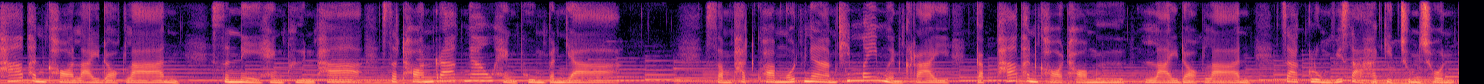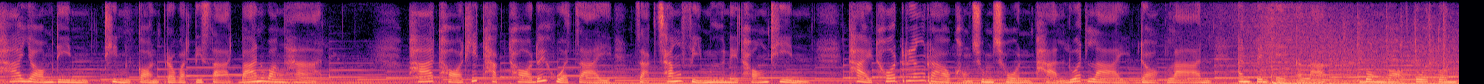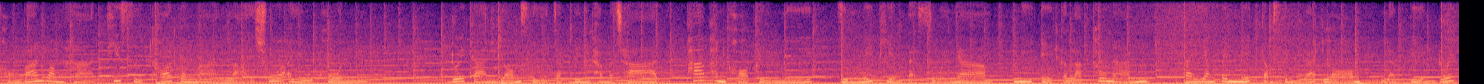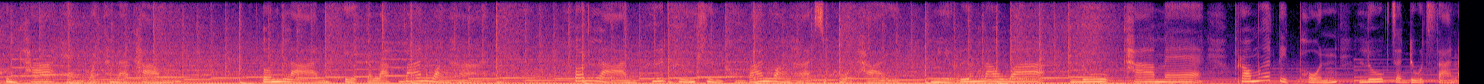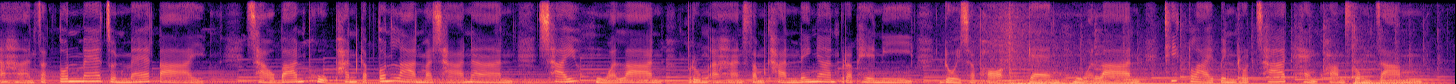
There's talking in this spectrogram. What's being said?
ผ้าพันคอลายดอกลานเสน่ห์แห่งผืนผ้า สะท้อนรากเหง้าแห่งภูมิปัญญา สัมผัสความงดงามที่ไม่เหมือนใคร กับผ้าพันคอทอมือ ลายดอกลาน จากกลุ่มวิสาหกิจชุมชนผ้าย้อมดิน ถิ่นก่อนประวัติศาสตร์บ้านวังหาด ผ้าทอที่ถักทอด้วยหัวใจจากช่างฝีมือในท้องถิ่น ถ่ายทอดเรื่องราวของชุมชน ผ่านลวดลาย ดอกลาน อันเป็นเอกลักษณ์ บ่งบอกตัวตนของบ้านวังหาดที่สืบทอดกันมาหลายชั่วอายุคน ด้วยการย้อมสีจากดินธรรมชาติ ผ้าพันคอผืนนี้จึงไม่เพียงแต่สวยงาม มีเอกลักษณ์เท่านั้น แต่ยังเป็นมิตรกับสิ่งแวดล้อม และเปี่ยมด้วยคุณค่าแห่งวัฒนธรรม ต้นลาน เอกลักษณ์บ้านวังหาด ต้นลานพืชพื้นถิ่นของบ้านวังหาดสุขโขทัย มีเรื่องเล่าว่า ลูกฆ่าแม่ เพราะเมื่อติดผลลูกจะดูดสารอาหารจากต้นแม่จนแม่ตาย ชาวบ้านผูกพันกับต้นลานมาช้านาน ใช้หัวลาน ปรุงอาหารสำคัญในงานประเพณี โดยเฉพาะแกงหัวลานที่กลายเป็นรสชาติแห่งความทรงจำ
